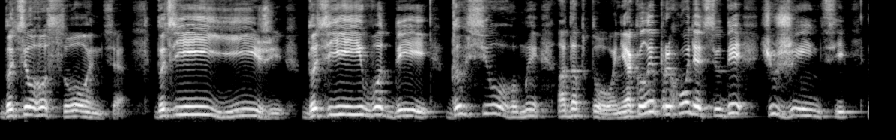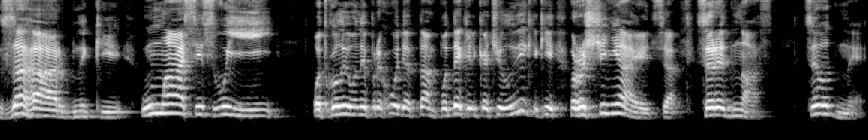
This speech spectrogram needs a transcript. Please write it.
до цього сонця, до цієї їжі, до цієї води, до всього ми адаптовані. А коли приходять сюди чужинці, загарбники, у масі свої. От коли вони приходять там по декілька чоловік, які розчиняються серед нас, це одне.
